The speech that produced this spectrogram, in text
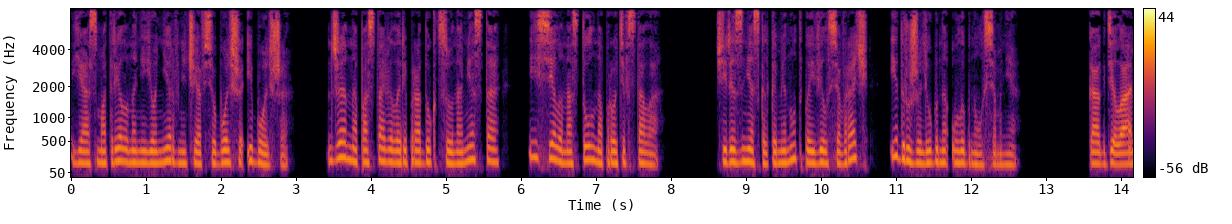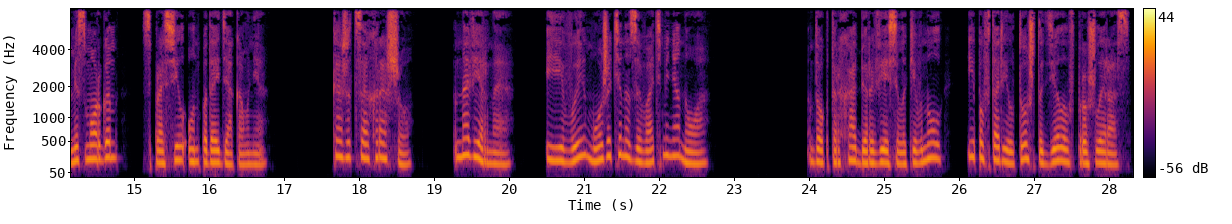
Я смотрела на нее, нервничая все больше и больше. Дженна поставила репродукцию на место и села на стул напротив стола. Через несколько минут появился врач и дружелюбно улыбнулся мне. «Как дела, мисс Морган?» — спросил он, подойдя ко мне. «Кажется, хорошо. Наверное. И вы можете называть меня Ноа». Доктор Хаббер весело кивнул и повторил то, что делал в прошлый раз.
